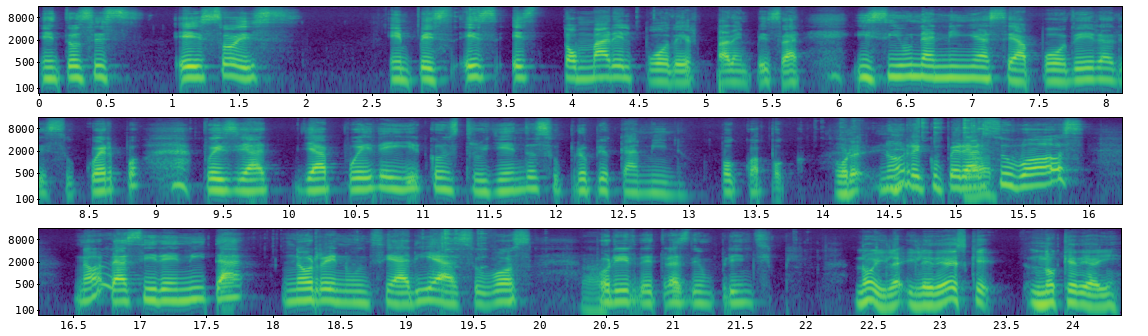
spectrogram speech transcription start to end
Entonces, eso es, es, es tomar el poder para empezar. Y si una niña se apodera de su cuerpo, pues ya, ya puede ir construyendo su propio camino, poco a poco. ¿No? Recuperar su voz, ¿no? La sirenita no renunciaría a su voz por ir detrás de un príncipe. No, y la, y la idea es que no quede ahí.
